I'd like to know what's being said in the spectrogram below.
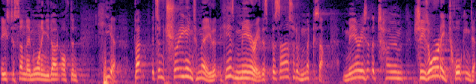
Easter Sunday morning you don't often hear. But it's intriguing to me that here's Mary, this bizarre sort of mix up. Mary's at the tomb. She's already talking to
